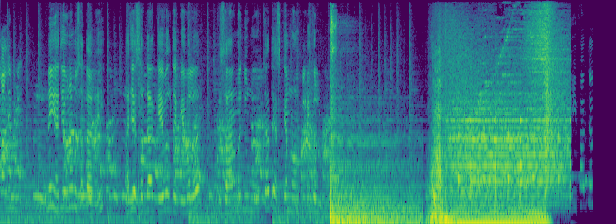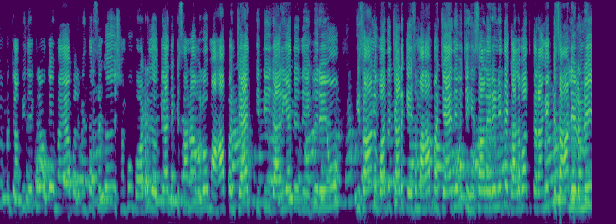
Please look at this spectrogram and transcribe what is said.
ਕੱਲ ਦੀ ਮੀਟਿੰਗ? ਨਹੀਂ ਹਜੇ ਉਹਨਾਂ ਨੂੰ ਸੱਦਾ ਨਹੀਂ। ਅਜੇ ਸੱਦਾ ਕੇਵਲ ਤੇ ਕੇਵਲ ਕਿਸਾਨ ਮਜ਼ਦੂਰ ਮੋਰਚਾ ਤੇ ਐਸਕੇਐਮ ਨਾਨ ਪੋਲੀਟੀਕਲ ਨੂੰ। ਪੰਜਾਬੀ ਦੇਖ ਰਹੇ ਹੋ ਤੇ ਮੈਂ ਬਲਵਿੰਦਰ ਸਿੰਘ, ਸ਼ੰਭੂ ਬਾਰਡਰ ਦੇ ਉੱਤੇ ਅੱਜ ਕਿਸਾਨਾਂ ਵੱਲੋਂ ਮਹਾਪੰਚਾਇਤ ਕੀਤੀ ਜਾ ਰਹੀ ਹੈ ਤੇ ਦੇਖ ਵੀ ਰਹੇ ਹੋ, ਕਿਸਾਨ ਵੱਧ ਚੜ ਕੇ ਇਸ ਮਹਾਪੰਚਾਇਤ ਦੇ ਵਿੱਚ ਹਿੱਸਾ ਲੈ ਰਹੇ ਨੇ ਤੇ ਗੱਲਬਾਤ ਕਰਾਂਗੇ ਕਿਸਾਨ ਲੀਡਰ ਨੇ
